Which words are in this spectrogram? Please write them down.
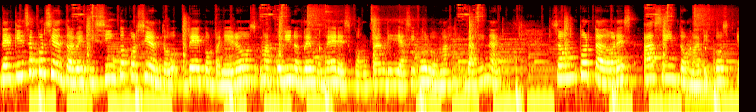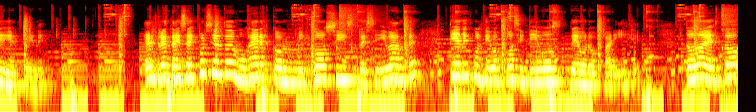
Del 15% al 25% de compañeros masculinos de mujeres con candidiasis vulvo vaginal son portadores asintomáticos en el pene. El 36% de mujeres con micosis recidivante tienen cultivos positivos de orofaringe. Todo esto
